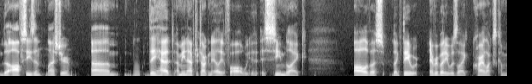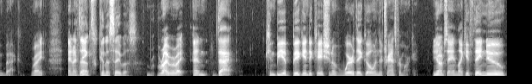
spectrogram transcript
the off season last year, um, they had. I mean, after talking to Elliot Fall, we, it seemed like all of us, like they were, everybody was like, Kreilach's coming back, right? And I think That's gonna save us. Right, right, right. And that can be a big indication of where they go in the transfer market. You know what I'm saying? Like if they knew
